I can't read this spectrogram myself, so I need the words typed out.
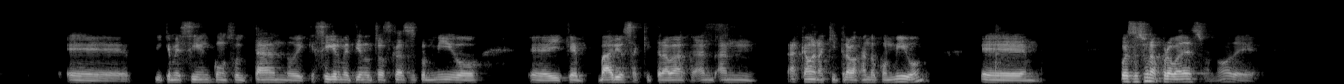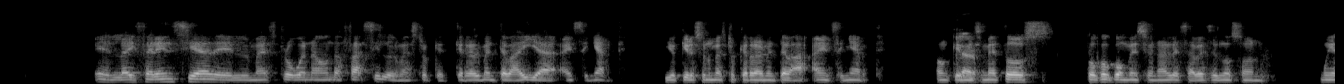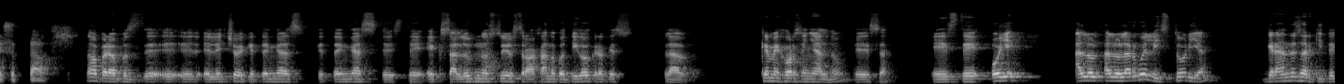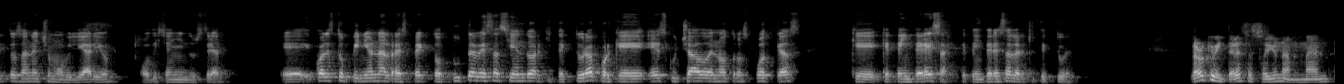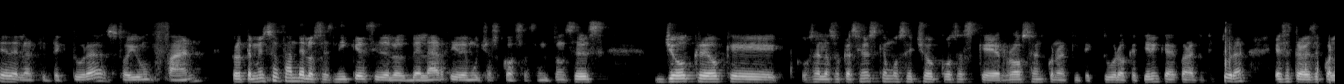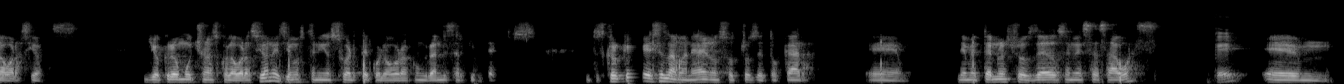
eh, y que me siguen consultando y que siguen metiendo otras clases conmigo eh, y que varios aquí trabajan, acaban aquí trabajando conmigo, eh, pues es una prueba de eso, ¿no? De la diferencia del maestro buena onda fácil el maestro que, realmente va ahí a, enseñarte. Yo quiero ser un maestro que realmente va a enseñarte, aunque mis métodos poco convencionales a veces no son muy aceptados. No, pero pues el, hecho de que tengas, que tengas este, exalumnos tuyos trabajando contigo, creo que es la, qué mejor señal, ¿no? Que esa. Este, oye, a lo, a lo largo de la historia, grandes arquitectos han hecho mobiliario o diseño industrial. Eh, ¿Cuál es tu opinión al respecto? ¿Tú te ves haciendo arquitectura? Porque he escuchado en otros podcasts que, que te interesa, que te interesa la arquitectura. Claro que me interesa, soy un amante de la arquitectura, soy un fan, pero también soy fan de los sneakers y de los, del arte y de muchas cosas. Entonces, yo creo que, o sea, las ocasiones que hemos hecho cosas que rozan con arquitectura o que tienen que ver con arquitectura es a través de colaboraciones. Yo creo mucho en las colaboraciones y hemos tenido suerte de colaborar con grandes arquitectos. Entonces, creo que esa es la manera de nosotros de tocar, eh, de meter nuestros dedos en esas aguas. Ok. Em,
